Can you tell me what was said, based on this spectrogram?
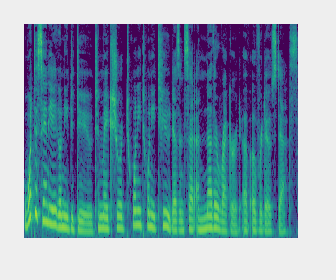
What does San Diego need to do to make sure 2022 doesn't set another record of overdose deaths?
